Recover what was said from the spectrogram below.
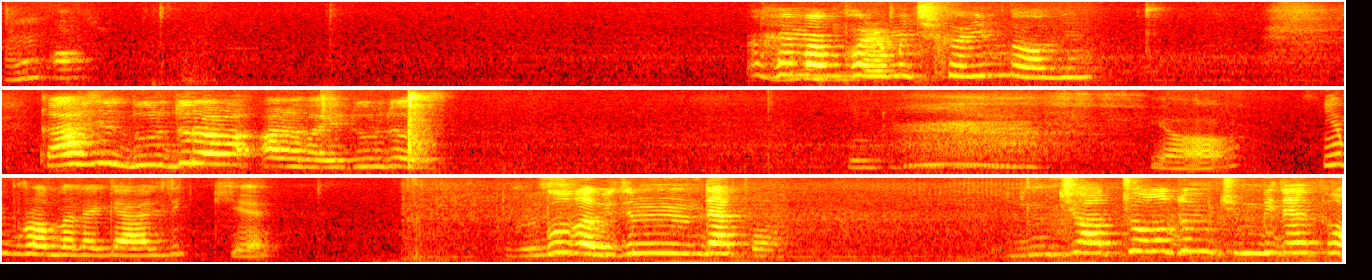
Tamam al. Hemen paramı çıkarayım da alayım. Karşın durdur ara- arabayı durdur. Ya. Niye buralara geldik ki? Bu da bizim depo. İnşaatçı olduğum için bir depo.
